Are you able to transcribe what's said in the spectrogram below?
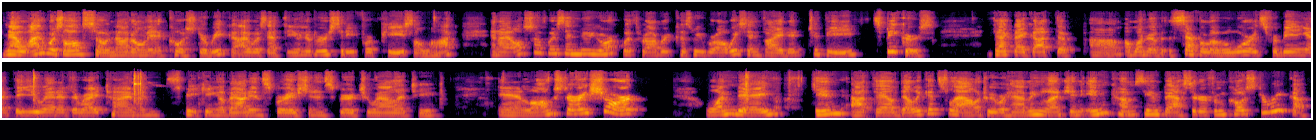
Now, I was also not only at Costa Rica, I was at the University for Peace a lot, and I also was in New York with Robert because we were always invited to be speakers. In fact, I got the um, one of several of awards for being at the UN at the right time and speaking about inspiration and spirituality. And long story short, one day in at the Delegates Lounge, we were having lunch, and in comes the ambassador from Costa Rica.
